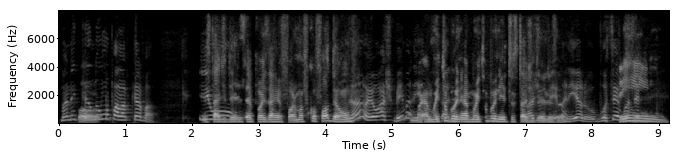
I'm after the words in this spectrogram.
Mas não entendo Pô, uma palavra que o cara fala. E o estádio o... deles depois da reforma ficou fodão. Não, eu acho bem maneiro. É muito, boni é muito bonito o estádio deles. Bem né? maneiro. Você, tem... você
